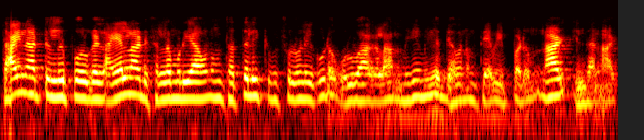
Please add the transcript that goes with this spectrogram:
தாய்நாட்டில் இருப்பவர்கள் அயல்நாடு செல்ல முடியாமலும் தத்தளிக்கும் சூழ்நிலை கூட உருவாகலாம். மிக மிக கவனம் தேவைப்படும் நாள் இந்த நாள்.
